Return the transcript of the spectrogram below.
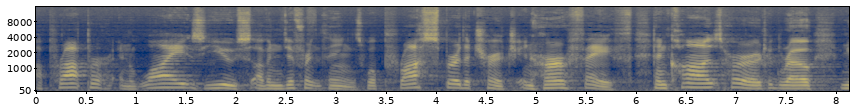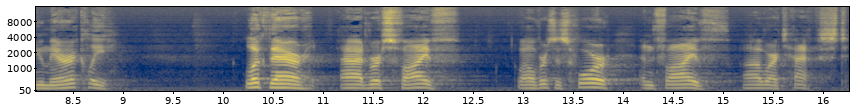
A proper and wise use of indifferent things will prosper the church in her faith and cause her to grow numerically. Look there at verse 5, well, verses 4 and 5 of our text.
